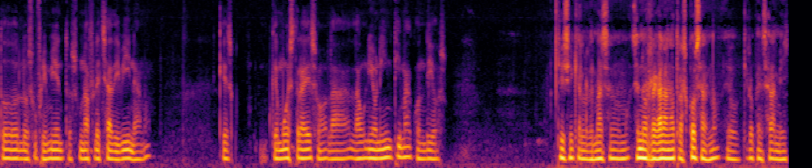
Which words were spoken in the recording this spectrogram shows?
todos los sufrimientos una flecha divina ¿no? que es que muestra eso, la, la unión íntima con Dios. Sí, sí, que a los demás se nos regalan otras cosas, ¿no? Yo quiero pensar a mí,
